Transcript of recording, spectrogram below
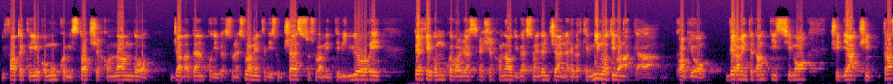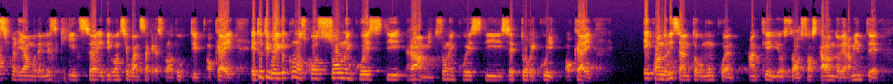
il fatto è che io comunque mi sto circondando già da tempo di persone solamente di successo, solamente migliori, perché comunque voglio essere circondato di persone del genere, perché mi motivano a, a, proprio veramente tantissimo, ci, dia, ci, trasferiamo delle skills e di conseguenza crescono tutti, ok? E tutti quelli che conosco sono in questi rami, sono in questi settori qui, ok? E quando li sento comunque anche io sto, sto scalando veramente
